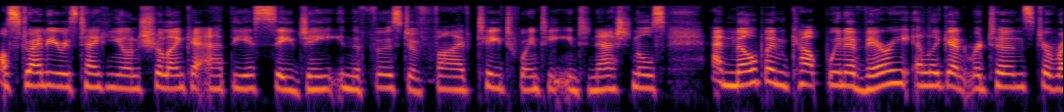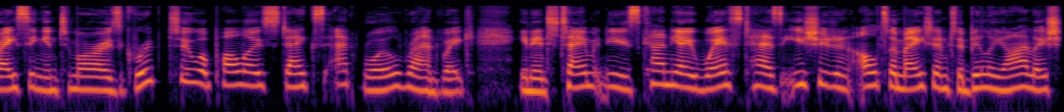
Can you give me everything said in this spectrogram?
Australia is taking on Sri Lanka at the SCG in the first of five T20 internationals. And Melbourne Cup winner Verry Elleegant returns to racing in tomorrow's Group 2 Apollo Stakes at Royal Randwick. In entertainment news, Kanye West has issued an ultimatum to Billie Eilish.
